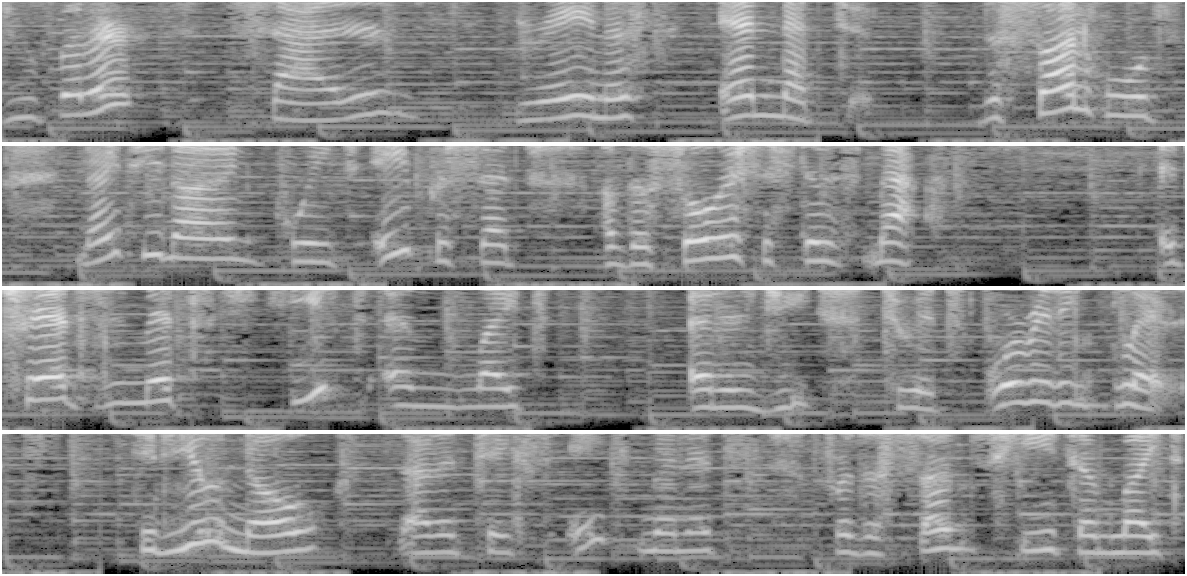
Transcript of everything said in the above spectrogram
Jupiter, Saturn, Uranus, and Neptune. The Sun holds 99.8% of the solar system's mass. It transmits heat and light energy to its orbiting planets. Did you know that it takes 8 minutes for the sun's heat and light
